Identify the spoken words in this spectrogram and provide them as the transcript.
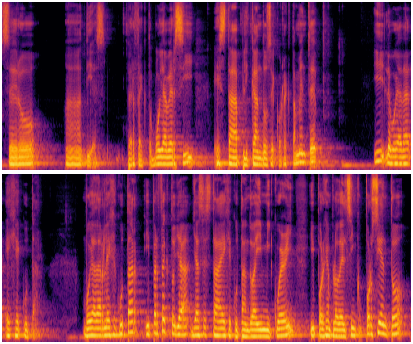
0.10, perfecto, voy a ver si está aplicándose correctamente y le voy a dar ejecutar. Voy a darle ejecutar y perfecto, ya, ya se está ejecutando ahí mi query y por ejemplo del 5%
